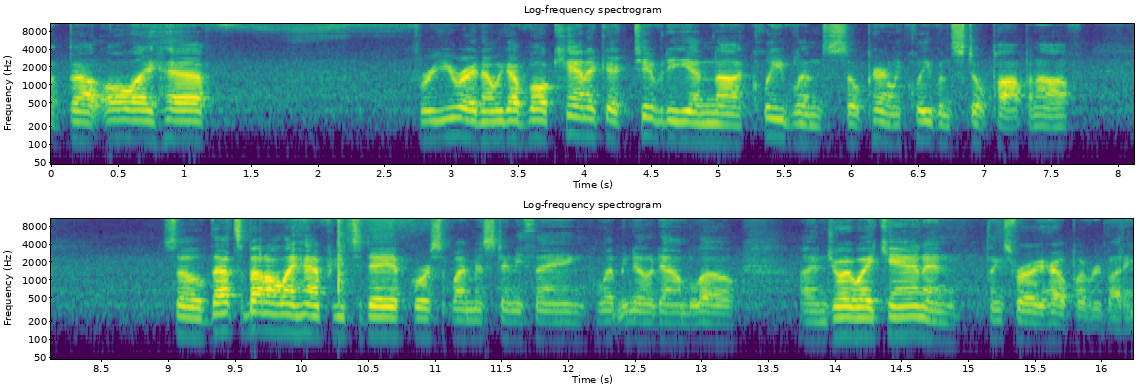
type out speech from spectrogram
about all I have for you right now. We got volcanic activity in uh, Cleveland, so apparently Cleveland's still popping off. So that's about all I have for you today. Of course, if I missed anything, let me know down below. Uh, enjoy what you can, and thanks for all your help, everybody.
